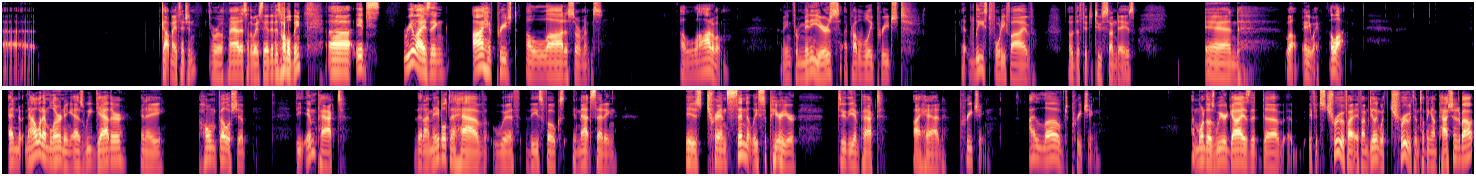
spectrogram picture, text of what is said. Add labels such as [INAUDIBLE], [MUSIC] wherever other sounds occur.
uh, got my attention, or uh, that's not the way to say it. That has humbled me. Uh, it's realizing I have preached a lot of sermons, a lot of them. I mean, for many years, I probably preached at least 45 of the 52 Sundays. And, well, anyway, a lot. And now, what I'm learning as we gather in a home fellowship, the impact that I'm able to have with these folks in that setting is transcendently superior to the impact I had preaching. I loved preaching. I'm one of those weird guys that uh, if it's true, if I if I'm dealing with truth and something I'm passionate about,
